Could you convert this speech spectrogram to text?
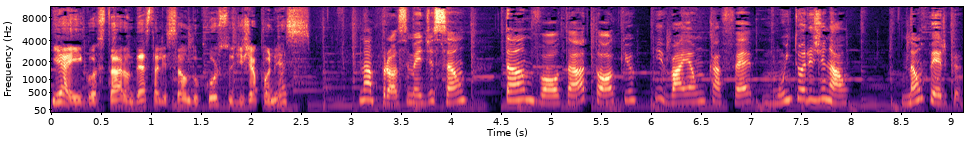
E aí, gostaram desta lição do curso de japonês? Na próxima edição, Tam volta a Tóquio e vai a um café muito original. Não perca!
